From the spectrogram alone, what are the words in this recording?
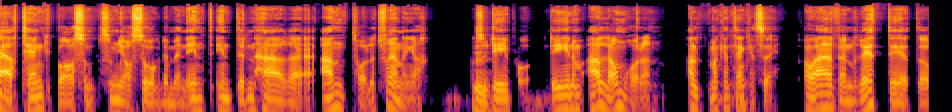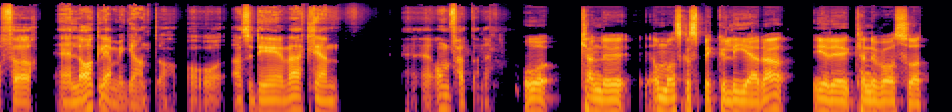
är tänkbar som, som jag såg det, men inte, inte den här eh, antalet förändringar. Alltså mm. det, är på, det är inom alla områden, allt man kan tänka sig. Och även rättigheter för eh, lagliga migranter. Och, alltså det är verkligen eh, omfattande. Och kan det, om man ska spekulera, är det, kan det vara så att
